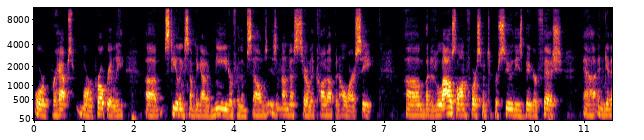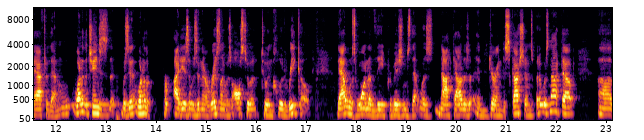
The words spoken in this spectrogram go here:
or perhaps more appropriately, uh, stealing something out of need or for themselves, isn't unnecessarily caught up in ORC um, but it allows law enforcement to pursue these bigger fish uh, and get after them. One of the changes that was in, one of the ideas that was in there originally was also to include RICO. That was one of the provisions that was knocked out as, uh, during discussions, but it was knocked out. Uh,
